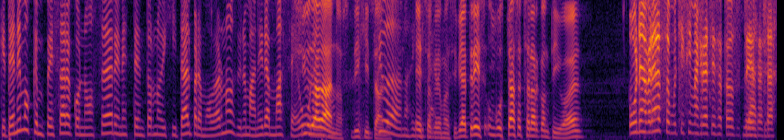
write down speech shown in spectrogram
que tenemos que empezar a conocer en este entorno digital para movernos de una manera más segura. Ciudadanos digitales. Ciudadanos digitales. Eso queremos decir. Beatriz, un gustazo charlar contigo. ¿eh? Un abrazo, muchísimas gracias a todos ustedes allá.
